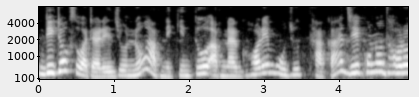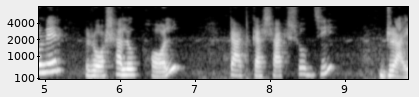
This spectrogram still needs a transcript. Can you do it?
ডিটক্স ওয়াটারের জন্য আপনি কিন্তু আপনার ঘরে মজুদ থাকা যে কোনো ধরনের রসালো ফল, টাটকা শাকসবজি, ড্রাই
